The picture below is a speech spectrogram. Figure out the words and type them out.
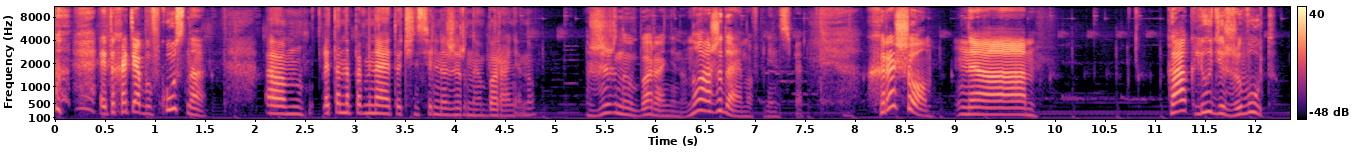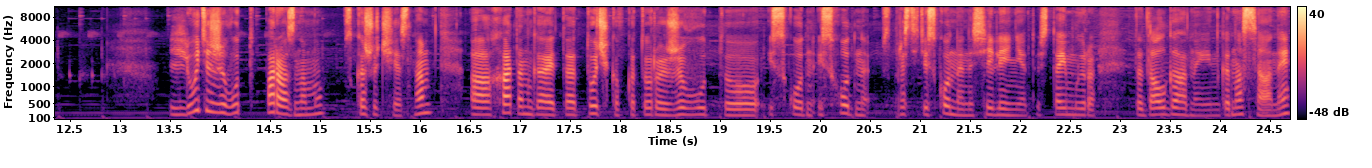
Это хотя бы вкусно? Это напоминает очень сильно жирную баранину. Жирную баранину. Ну, ожидаемо, в принципе. Хорошо. А, как люди живут Люди живут по-разному, скажу честно. А, хатанга – это точка, в которой живут э, исходно, исходно, простите, исконное население, то есть Таймыра – это Долганы и Нганасаны.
